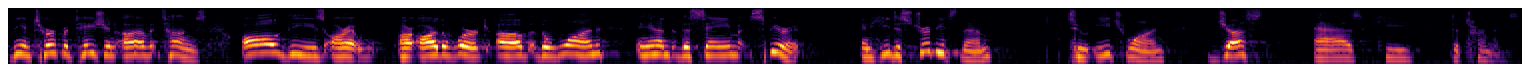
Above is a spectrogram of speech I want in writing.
the interpretation of tongues. All these are, at, are, are the work of the one and the same Spirit, and He distributes them to each one just as He determines.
